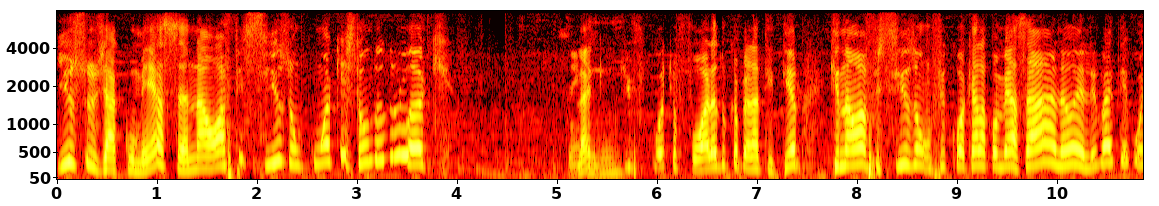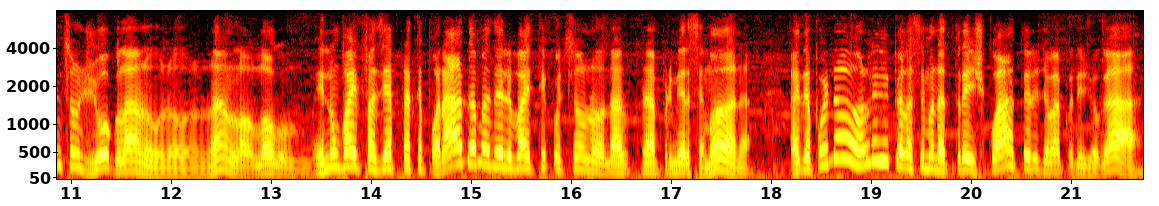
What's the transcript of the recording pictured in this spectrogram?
isso já começa na off-season com a questão do Andrew Luck. Né? Que ficou de fora do campeonato inteiro. Que na off-season ficou aquela conversa: ah, não, ele vai ter condição de jogo lá no. no né? logo, ele não vai fazer a pré-temporada, mas ele vai ter condição no, na, na, primeira semana. Aí depois, não, ali pela semana 3, 4 ele já vai poder jogar.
